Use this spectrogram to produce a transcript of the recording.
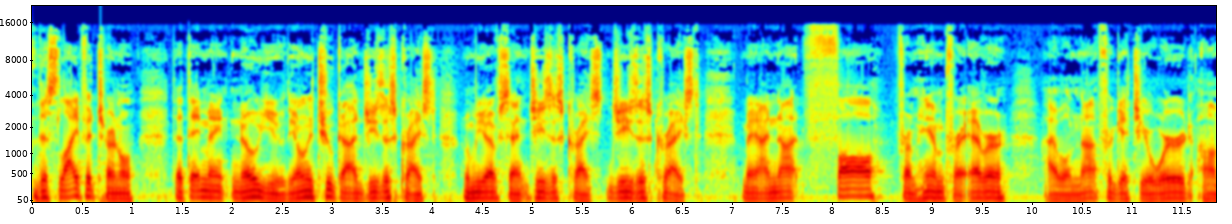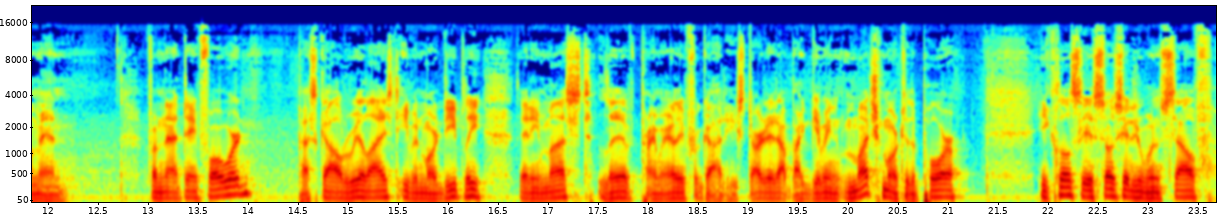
This life eternal, that they may know you, the only true God, Jesus Christ, whom you have sent, Jesus Christ, Jesus Christ. May I not fall from him forever. I will not forget your word. Amen. From that day forward, Pascal realized even more deeply that he must live primarily for God. He started out by giving much more to the poor he closely associated himself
